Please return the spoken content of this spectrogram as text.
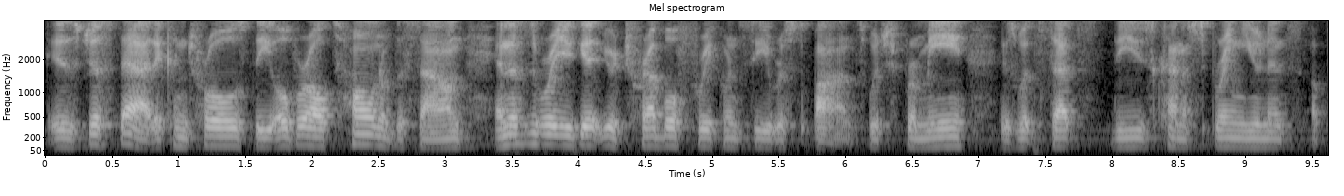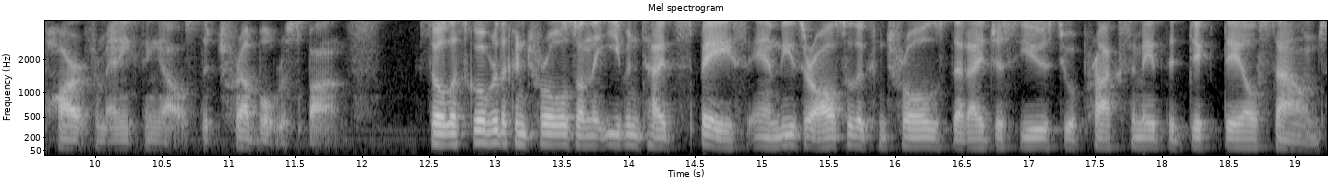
is just that. It controls the overall tone of the sound, and this is where you get your treble frequency response, which for me is what sets these kind of spring units apart from anything else, the treble response. So let's go over the controls on the Eventide Space, and these are also the controls that I just used to approximate the Dick Dale sound.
